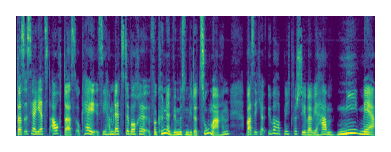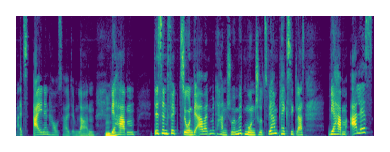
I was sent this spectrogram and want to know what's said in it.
Das ist ja jetzt auch das. Okay, Sie haben letzte Woche verkündet, wir müssen wieder zumachen, was ich ja überhaupt nicht verstehe, weil wir haben nie mehr als einen Haushalt im Laden. Mhm. Wir haben Desinfektion, wir arbeiten mit Handschuhen, mit Mundschutz, wir haben Plexiglas. Wir haben alles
